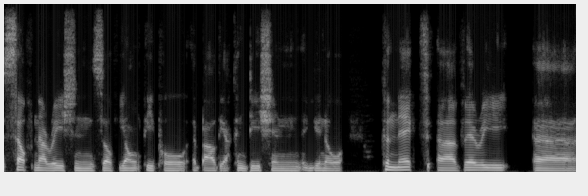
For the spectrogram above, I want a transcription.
self narrations of young people about their condition, you know, connect uh, very, uh,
